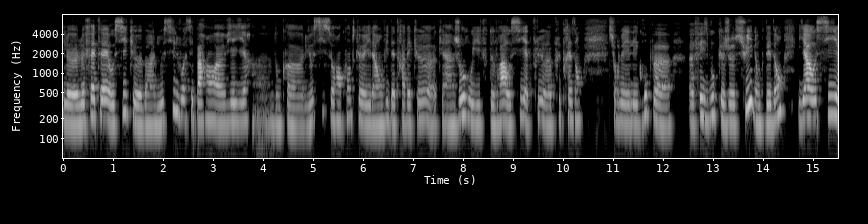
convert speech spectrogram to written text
Le le fait est aussi que, ben, lui aussi, il voit ses parents, heu, vieillir, donc lui aussi se rend compte qu'il a envie d'être avec eux, qu'il y a un jour où il devra aussi être plus, présent. Sur les les groupes, Facebook que je suis, donc d'aidants, il y a aussi,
